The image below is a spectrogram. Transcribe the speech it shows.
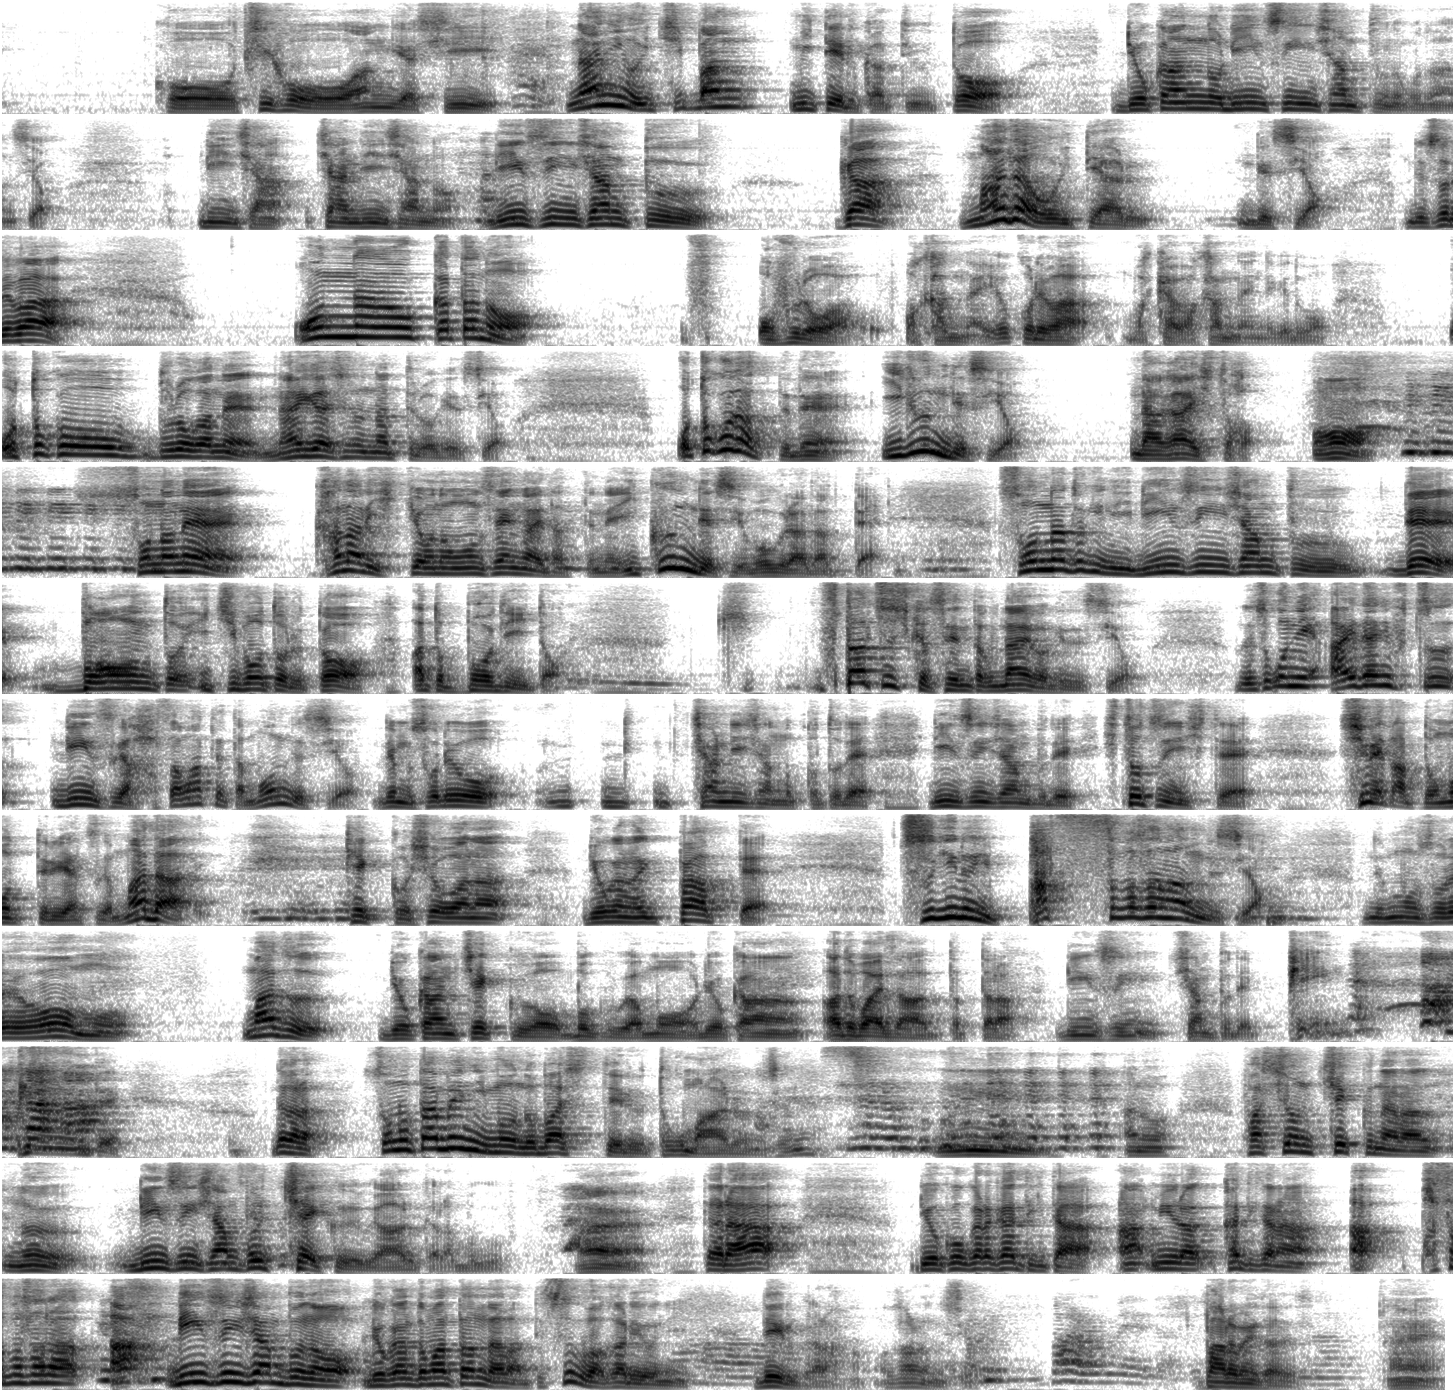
こう地方を行脚し、はい。何を一番見てるかというと旅館のリンスインシャンプーのことなんですよ。リンシャンチャンリンシャンの。リンスインシャンプーがまだ置いてあるんですよ。でそれは女の方のふお風呂は分かんないよ。これは分か分かんないんだけども男風呂がねないがしろになってるわけですよ。男だってねいるんですよ長い人。うん そんなねかなり秘境の温泉街だってね行くんですよ僕らだって。そんな時にリンスインシャンプーでボーンと1ボトルとあとボディと2つしか選択ないわけですよ。でそこに間に普通リンスが挟まってたもんですよでもそれをリチャンリンシャンのことでリンスインシャンプーで一つにして締めたと思ってるやつがまだ結構昭和な旅館がいっぱいあって次の日パッサパサなんですよ。でもうそれをもうまず旅館チェックを僕がもう旅館アドバイザーだったらリンスインシャンプーでピンピンって。だからそのためにも伸ばしてるとこもあるんですよね。うん、あのファッションチェックならぬリンスインシャンプーチェックがあるから僕、はい、だから旅行から帰ってきた「あ三浦帰ってきたな。あパサパサだ。あリンスインシャンプーの旅館泊まったんだ」なんてすぐ分かるように。出るから。分かるんですよ。バロメーターバロメーターです。はい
